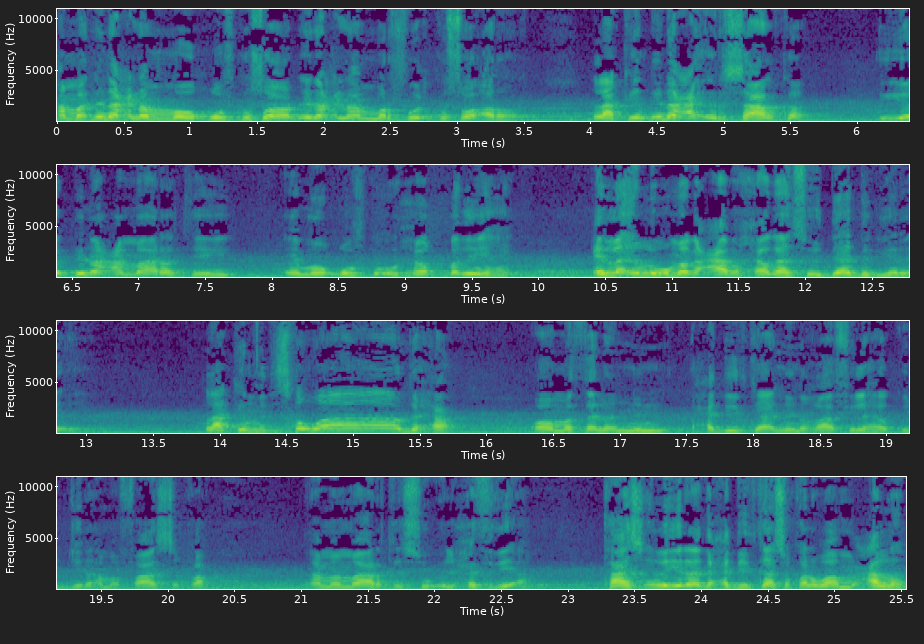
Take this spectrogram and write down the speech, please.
ama dhinacna mawquuf ku soo dhinacna marfuuc ku soo aroor laakiin dhinaca irsaalka iyo dhinaca maaragtay mawquufka uu xoog badan yahay cillo in lagu magacaabo xoogaa soo daadeg yare. Ah laakiin mid iska waadixa oo maalan nin xadiidka nin khaafilaha ku jira ama faasiqa ama maaragtay suu-ulxifdi ah kaas in la yidhahdo xadiidkaasoo kale waa mucallal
